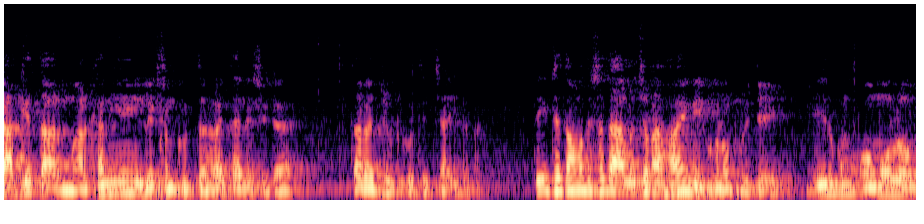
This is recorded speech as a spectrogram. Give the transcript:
তাকে তার মার্খা নিয়ে ইলেকশন করতে হয়, তাহলে সেটা তারা জুট করতে চাইবে না। তো এটা তো আমাদের সাথে আলোচনা হয়নি কোনো পর্যায়ে। এরকম অমূলক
